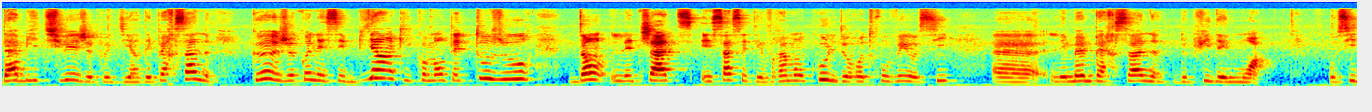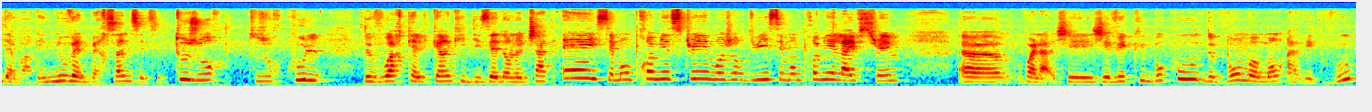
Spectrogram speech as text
d'habitués, je peux dire, des personnes que je connaissais bien, qui commentaient toujours dans les chats. Et ça, c'était vraiment cool de retrouver aussi euh, les mêmes personnes depuis des mois. Aussi d'avoir des nouvelles personnes, c'était toujours, toujours cool de voir quelqu'un qui disait dans le chat Hey, c'est mon premier stream aujourd'hui, c'est mon premier live stream. Euh, voilà, j'ai vécu beaucoup de bons moments avec vous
